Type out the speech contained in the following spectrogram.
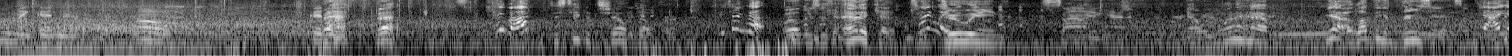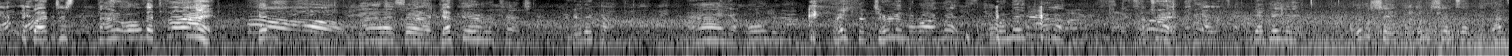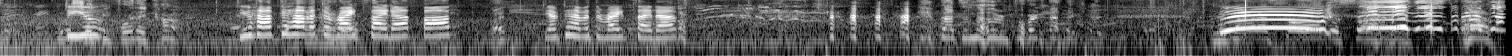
Oh my goodness. Oh. Goodness. Beth, Beth, Hey, Bob. just take a chill pill for a bit. What are you talking about? Well, there's this etiquette to doing signage. Now we want to have, yeah, I love the enthusiasm, Yeah, yeah, yeah. but just not all the time. Okay? oh. You gotta sort of get their attention. Now, Here they come. Now you hold it up. Wait, they're turning the wrong way. But when they come, so try it. Let's Try it. Yeah, yeah, yeah. Little shake, a little shake's okay. That's it. Little Do you- shake before they come. Do you have to have it the right side up, Bob? What? Do you have to have it the right side up? That's another important etiquette.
